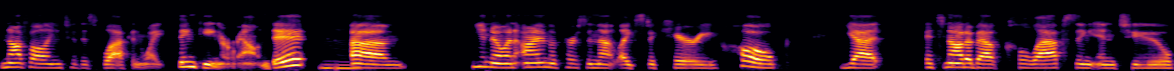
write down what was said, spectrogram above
not falling into this black and white thinking around it mm. um, you know and i'm a person that likes to carry hope yet it's not about collapsing into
